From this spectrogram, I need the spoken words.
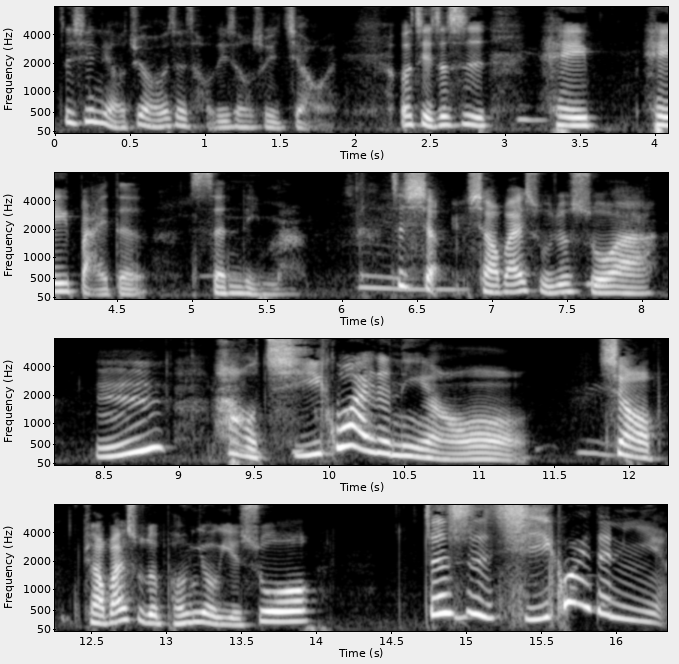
这些鸟居然会在草地上睡觉，哎，而且这是黑黑白的森林嘛。这小小白鼠就说啊，嗯，好奇怪的鸟哦。小小白鼠的朋友也说，真是奇怪的鸟。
